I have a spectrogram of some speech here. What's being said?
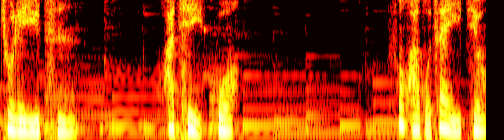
伫立于此，花期已过，风华不再依旧，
